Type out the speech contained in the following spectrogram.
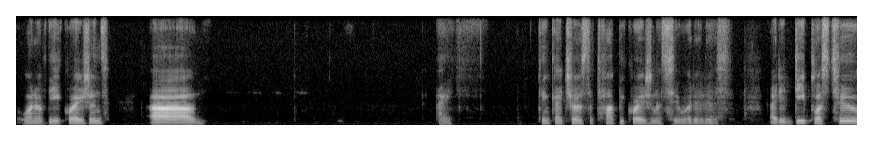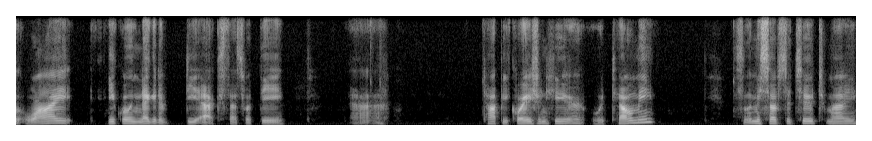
one of the equations. Um, I think I chose the top equation. Let's see what it is. I did d plus 2 y equaling negative dx. That's what the uh, top equation here would tell me. So let me substitute my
